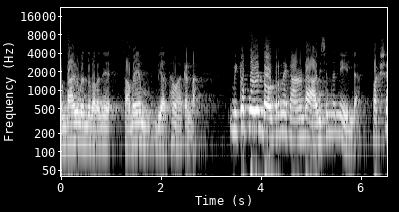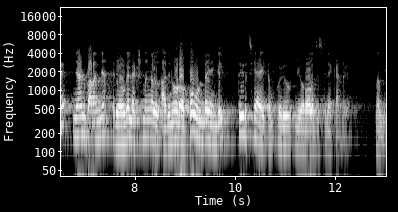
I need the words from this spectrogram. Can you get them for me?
ഉണ്ടാകുമെന്ന് പറഞ്ഞ് സമയം വ്യർത്ഥമാക്കണ്ട. മിക്കപ്പോഴും ഡോക്ടറിനെ കാണേണ്ട ആവശ്യം തന്നെയില്ല. പക്ഷെ ഞാൻ പറഞ്ഞ രോഗലക്ഷണങ്ങൾ അതിനോടൊപ്പം ഉണ്ട് എങ്കിൽ തീർച്ചയായിട്ടും ഒരു ന്യൂറോളജിസ്റ്റിനെ കാണുക. നന്ദി.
